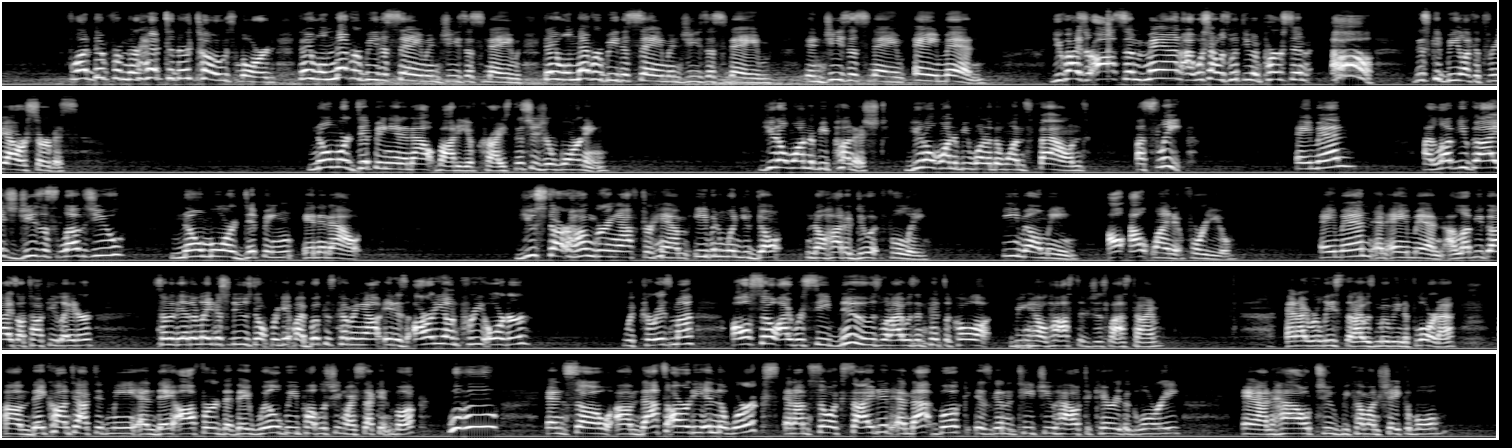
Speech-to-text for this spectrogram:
Flood them from their head to their toes, Lord. They will never be the same in Jesus' name. They will never be the same in Jesus' name. In Jesus' name, amen. You guys are awesome. Man, I wish I was with you in person. Oh, this could be like a three hour service. No more dipping in and out, body of Christ. This is your warning. You don't want to be punished. You don't want to be one of the ones found asleep. Amen. I love you guys. Jesus loves you. No more dipping in and out. You start hungering after him even when you don't know how to do it fully. Email me. I'll outline it for you. Amen and amen. I love you guys. I'll talk to you later. Some of the other latest news, don't forget my book is coming out. It is already on pre order with Charisma. Also, I received news when I was in Pensacola being held hostage this last time and I released that I was moving to Florida, um, they contacted me and they offered that they will be publishing my second book. Woohoo! And so um, that's already in the works, and I'm so excited. And that book is going to teach you how to carry the glory and how to become unshakable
